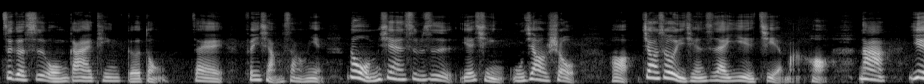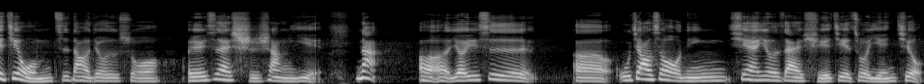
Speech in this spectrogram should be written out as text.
这个是我们刚才听葛董。在分享上面，那我们现在是不是也请吴教授？哦，教授以前是在业界嘛，哈，那业界我们知道，就是说，由于是在时尚业，那呃，由于是呃，吴教授，您现在又在学界做研究，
